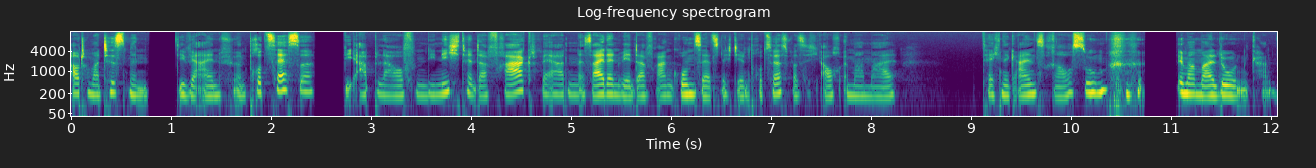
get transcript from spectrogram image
Automatismen, die wir einführen, Prozesse, die ablaufen, die nicht hinterfragt werden, es sei denn, wir hinterfragen grundsätzlich den Prozess, was ich auch immer mal Technik 1 rauszoomen, immer mal lohnen kann.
